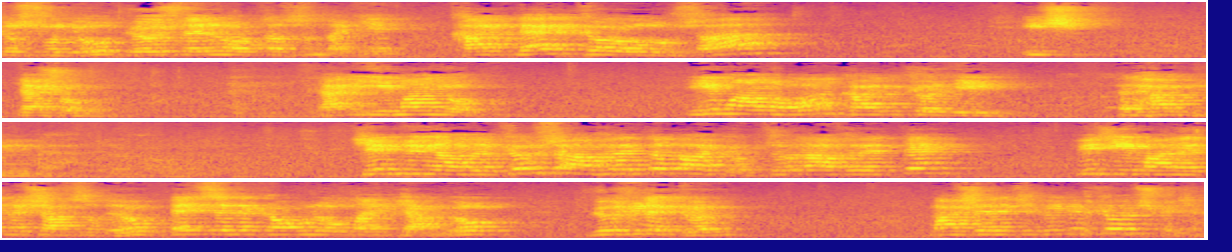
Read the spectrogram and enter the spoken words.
فِصُّلُوا Göğüslerin ortasındaki kalpler kör olursa iş yaş olur. Yani iman yok. İman olan kalbi kör değil. Elhamdülillah. Kim dünyada körse ahirette daha kör. Sonra ahirette hiç iman etme şansı da yok. Etse de kabul olma imkanı yok. Gözü de kör. Mahşere çıkınca kör çıkacak.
